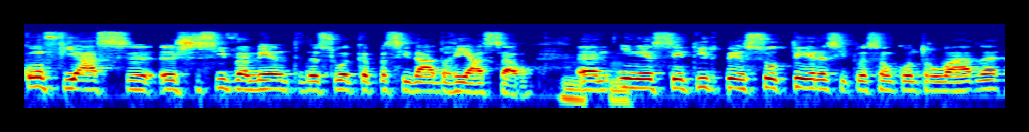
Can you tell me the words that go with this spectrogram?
confiasse excessivamente na sua capacidade de reação. Uhum. E, nesse sentido, pensou ter a situação controlada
